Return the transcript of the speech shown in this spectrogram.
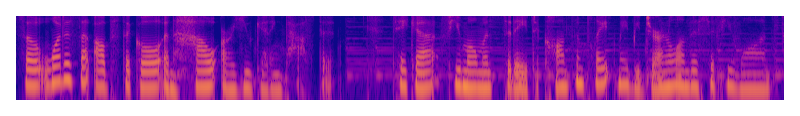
So, what is that obstacle and how are you getting past it? Take a few moments today to contemplate, maybe journal on this if you want.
